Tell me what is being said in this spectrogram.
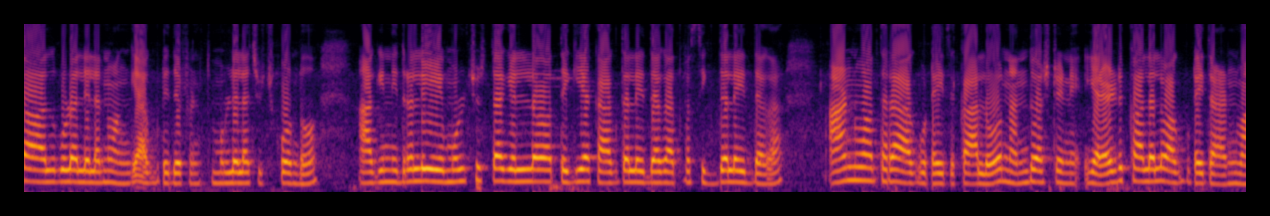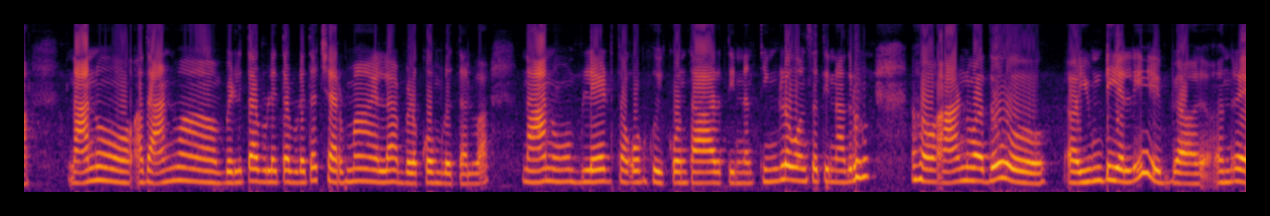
ಕಾಲುಗಳಲ್ಲೆಲ್ಲನೂ ಹಂಗೆ ಆಗ್ಬಿಟ್ಟಿದೆ ಫ್ರೆಂಡ್ಸ್ ಮುಳ್ಳೆಲ್ಲ ಚುಚ್ಕೊಂಡು. ಆಗಿನ ಇದರಲ್ಲಿ ಮುಳ್ಳು ಚುಚ್ಚಿದಾಗೆಲ್ಲೋ ತೆಗಿಯೋಕ್ಕಾಗ್ದಲೇ ಇದ್ದಾಗ ಅಥವಾ ಸಿಗ್ದಲೇ ಇದ್ದಾಗ ಆಣ್ವ ಥರ ಆಗ್ಬಿಟ್ಟೈತೆ ಕಾಲು. ನಂದು ಅಷ್ಟೇ ಎರಡು ಕಾಲಲ್ಲೂ ಆಗ್ಬಿಟ್ಟೈತೆ ಆಣ್ವ. ನಾನು ಅದು ಆಣ್ವ ಬೆಳೀತಾ ಬೆಳೀತಾ ಬೆಳೀತಾ ಚರ್ಮ ಎಲ್ಲ ಬೆಳ್ಕೊಂಬಿಡುತ್ತಲ್ವ? ನಾನು ಬ್ಲೇಡ್ ತೊಗೊಂಡು ಕುಯ್ಕೊತಾ ಇರ್ತೀನಿ. ನಾನು ತಿಂಗ್ಳಿಗೆ ಒಂದು ಸತಿನಾದರೂ ಆಣ್ವದು ಯುಂಡಿಯಲ್ಲಿ ಅಂದರೆ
